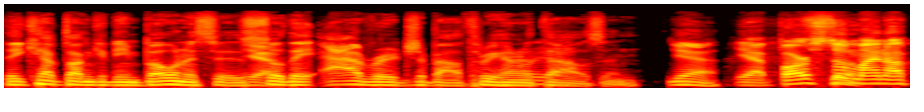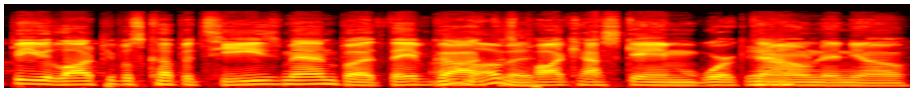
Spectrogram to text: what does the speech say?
they kept on getting bonuses, Yeah. so they average about 300,000. yeah. Yeah, Barstool might not be a lot of people's cup of teas, man, but they've got this it. podcast game worked Yeah. down, and you know,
